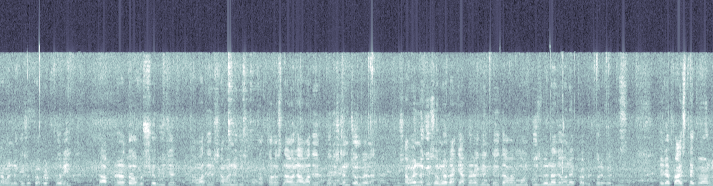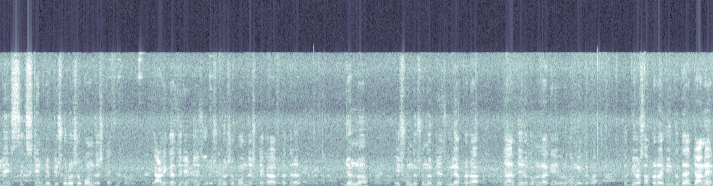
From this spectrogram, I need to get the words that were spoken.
সামান্য কিছু প্রফিট করি। আপনারা তো অবশ্যই বুঝেন, আমাদের সামান্য কিছু খরচ না হলে আমাদের প্রতিষ্ঠান চলবে না। সামান্য কিছু আমরা রাখি, আপনারা কিন্তু এটা আমার মন বুঝবেন না যে অনেক প্রফিট করে ফেলতেছি। এটা প্রাইস থাকবে অনলি সিক্সটিন ফিফটি ষোলোশো পঞ্চাশ টাকা। আড়ি কাজের এই ড্রেসগুলো, ষোলোশো পঞ্চাশ টাকা আপনাদের জন্য এই সুন্দর সুন্দর ড্রেসগুলি আপনারা যার যেরকম লাগে ওরকম নিতে পারেন। তো বিয়ার্স আপনারা কিন্তু জানেন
